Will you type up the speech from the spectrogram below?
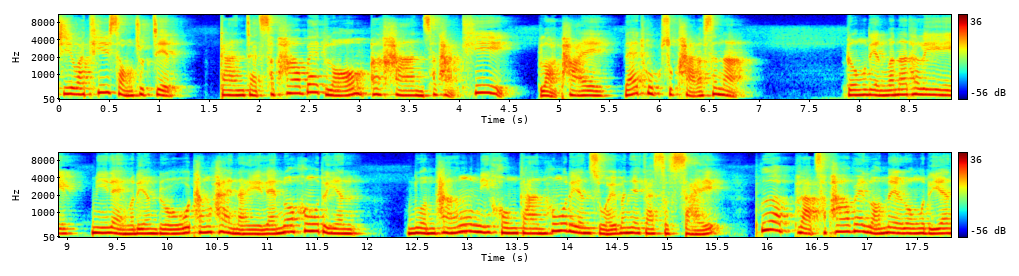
ชี้วัดที่ 2.7 การจัดสภาพแวดล้อมอาคารสถานที่ ปลอดภัยและถูกสุขลักษณะ โรงเรียนวนาทะเลมีแหล่งเรียนรู้ทั้งภายในและนอกห้องเรียน รวมทั้งมีโครงการห้องเรียนสวยบรรยากาศสดใส เพื่อปรับสภาพแวดล้อมในโรงเรียน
